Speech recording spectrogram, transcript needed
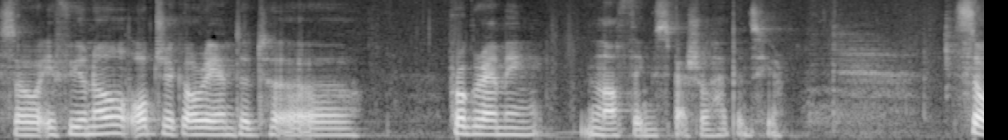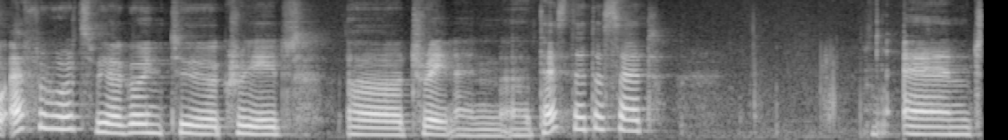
So if you know object-oriented uh, programming, nothing special happens here. So afterwards, we are going to create a train and test data set. And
